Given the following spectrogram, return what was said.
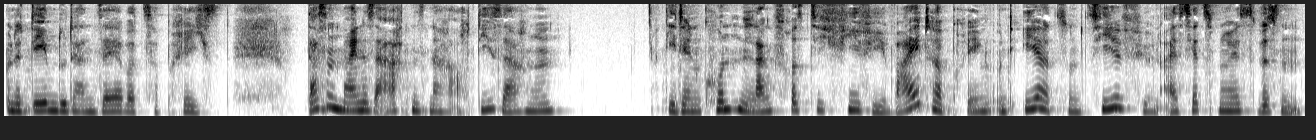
unter dem du dann selber zerbrichst? Das sind meines Erachtens nach auch die Sachen, die den Kunden langfristig viel, viel weiterbringen und eher zum Ziel führen als jetzt neues Wissen.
